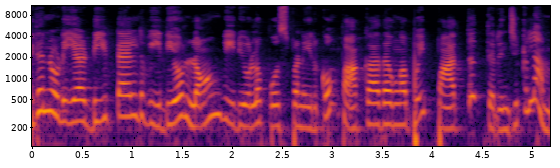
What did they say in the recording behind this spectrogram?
இதனுடைய டீட்டெயில்டு வீடியோ லாங் வீடியோவில் போஸ்ட் பண்ணியிருக்கோம். பார்க்காதவங்க போய் பார்த்து தெரிஞ்சுக்கலாம்.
